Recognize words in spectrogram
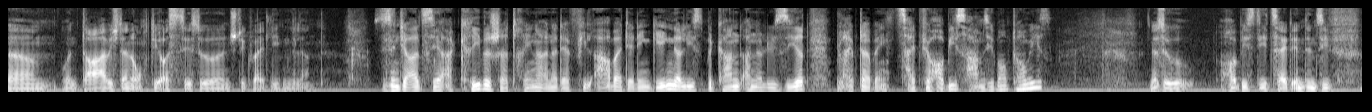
Ähm, und da habe ich dann auch die Ostsee so ein Stück weit lieben gelernt. Sie sind ja als sehr akribischer Trainer, einer, der viel Arbeit, der den Gegner liest, bekannt, analysiert. Bleibt da aber Zeit für Hobbys? Haben Sie überhaupt Hobbys? Also Hobbys, die zeitintensiv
